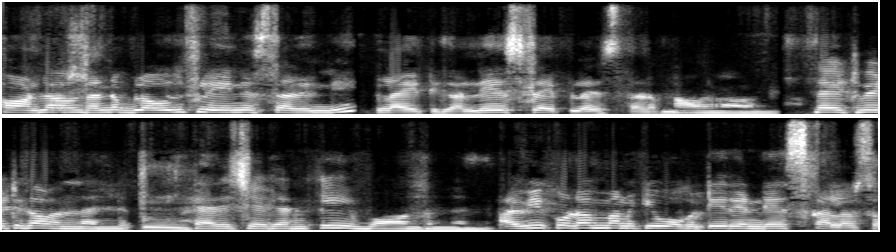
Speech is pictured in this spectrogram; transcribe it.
కాంట్రాస్ట్ అంటే బ్లౌజ్ ప్లెయిన్ ఇస్తాడండి. లైట్గా లేస్ టైప్లో ఇస్తాడు లైట్ వెయిట్గా ఉందండి. క్యారీ చేయడానికి బాగుంటుందండి. అవి కూడా మనకి ఒకటి రెండేసి కలర్స్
